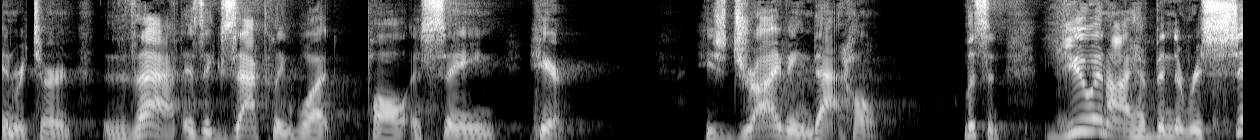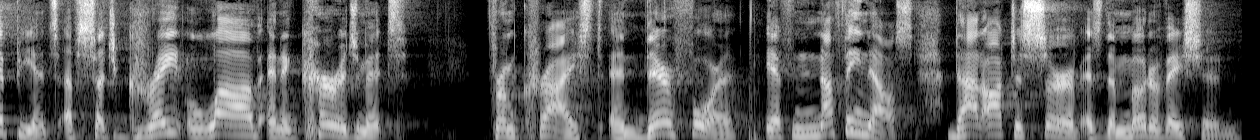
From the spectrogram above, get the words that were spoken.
in return. That is exactly what Paul is saying here. He's driving that home. Listen, you and I have been the recipients of such great love and encouragement from Christ, and therefore, if nothing else, that ought to serve as the motivation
